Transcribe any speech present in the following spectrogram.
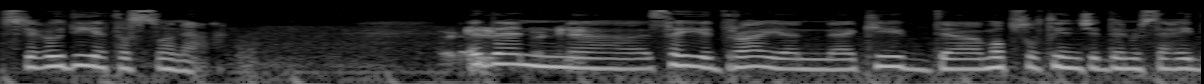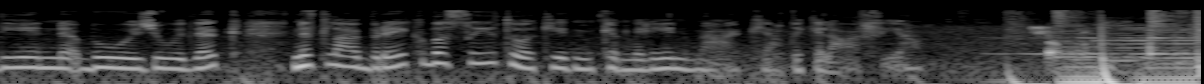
سعودية الصنع. أكيد، اذا أكيد. سيد رايان أكيد مبسوطين جدا وسعيدين بوجودك. نطلع break بسيط وأكيد مكملين معك. يعطيك العافية. إن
